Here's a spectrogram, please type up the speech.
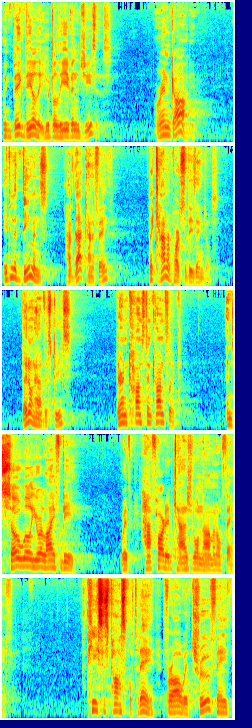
Like, big deal that you believe in Jesus or in God. Even the demons have that kind of faith. They're counterparts to these angels. They don't have this peace, they're in constant conflict. And so will your life be with half hearted, casual, nominal faith. Peace is possible today for all with true faith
